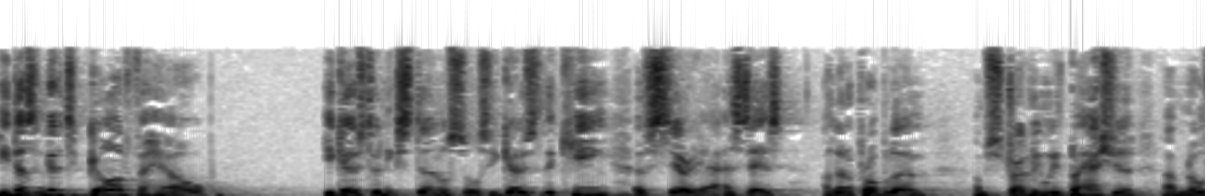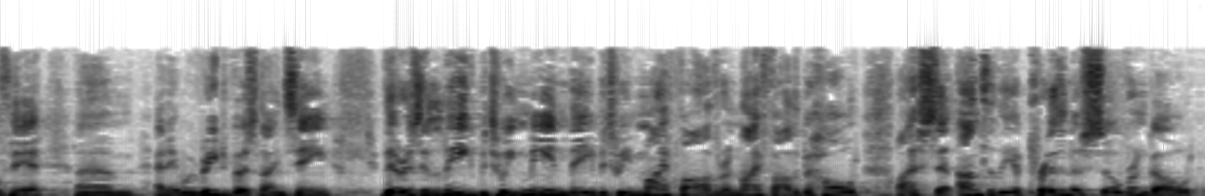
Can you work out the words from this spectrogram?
he doesn't go to God for help. He goes to an external source. He goes to the king of Syria and says, I've got a problem. I'm struggling with Baasha up north here. Um, and we read verse 19. There is a league between me and thee, between my father and thy father. Behold, I have set unto thee a present of silver and gold.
